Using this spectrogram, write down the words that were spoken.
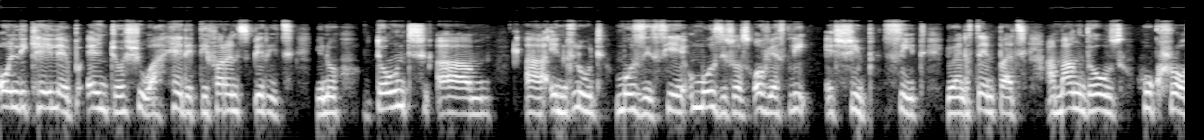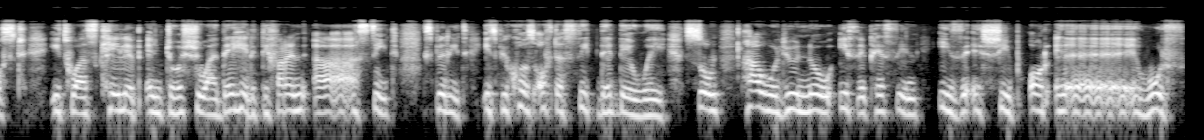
only Caleb and Joshua had a different spirit. You know, don't um, uh, include Moses here. Moses was obviously a sheep seed, you understand? But among those who crossed, it was Caleb and Joshua. They had a different uh, uh seed spirit. It's because of the seed that they were. So, how would you know if a person is a sheep or a, a wolf?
